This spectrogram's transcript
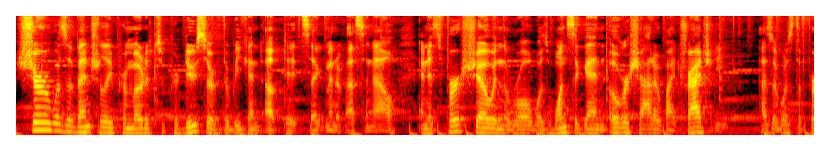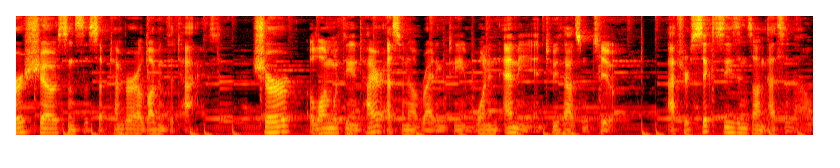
Schur was eventually promoted to producer of the Weekend Update segment of SNL, and his first show in the role was once again overshadowed by tragedy, as it was the first show since the September 11th attacks. Schur, along with the entire SNL writing team, won an Emmy in 2002. After six seasons on SNL,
